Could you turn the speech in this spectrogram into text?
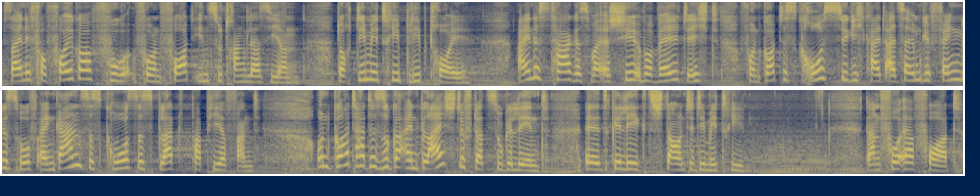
Seine Verfolger fuhren fort, ihn zu dranglasieren. Doch Dimitri blieb treu. Eines Tages war er schier überwältigt von Gottes Großzügigkeit, als er im Gefängnishof ein ganzes großes Blatt Papier fand. Und Gott hatte sogar einen Bleistift dazu gelehnt, äh, gelegt, staunte Dimitri. Dann fuhr er fort.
